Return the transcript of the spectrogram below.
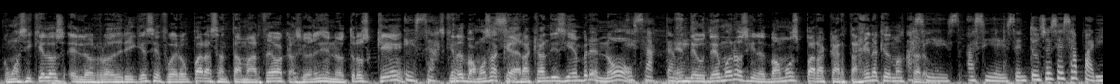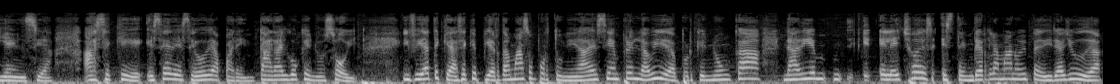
como así que los, eh, los Rodríguez se fueron para Santa Marta de vacaciones y nosotros qué? Exacto. Es que nos vamos a Sí. quedar acá en diciembre, no. Exactamente. Endeudémonos y nos vamos para Cartagena, que es más caro. Así es, así es. Entonces esa apariencia hace que ese deseo de aparentar algo que no soy, y fíjate que hace que pierda más oportunidades siempre en la vida, porque nunca nadie, el hecho de extender la mano y pedir ayuda,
